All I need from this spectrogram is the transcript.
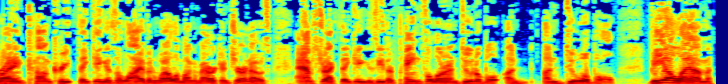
Brian, concrete thinking is alive and well among American journos. Abstract thinking is either painful or undoable. Un- undoable. BLM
